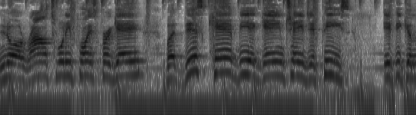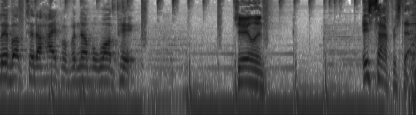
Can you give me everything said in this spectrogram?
you know, around 20 points per game. But this can be a game-changing piece if he can live up to the hype of a number one pick. Jalen, it's time for stat.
